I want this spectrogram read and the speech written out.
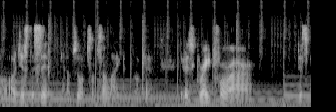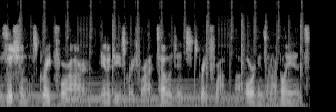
or just to sit and absorb some sunlight. Okay. It is great for our disposition. It's great for our energy. It's great for our intelligence. It's great for our, our organs and our glands.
